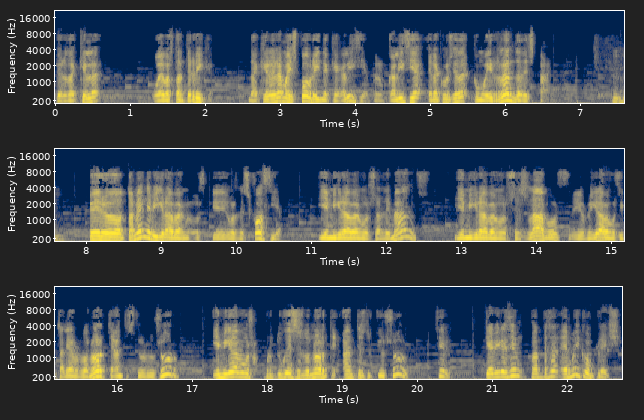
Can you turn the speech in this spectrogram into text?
pero daquela, ou é bastante rica, daquela era máis pobre ainda que Galicia, pero Galicia era considerada como a Irlanda de España. Uh -huh. Pero tamén emigraban os, que, os de Escocia, e emigraban os alemáns, e emigraban os eslavos, e emigraban os italianos do norte antes que os do sur, e emigraban os portugueses do norte antes do que o sur. Decir, que a migración, para empezar, é moi complexa.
